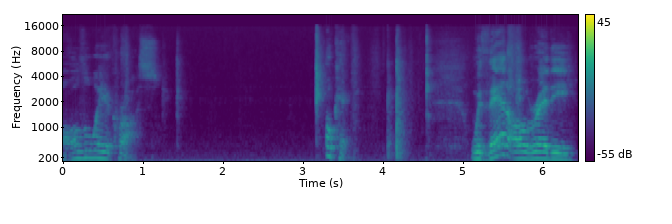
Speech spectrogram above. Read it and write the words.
all the way across. Okay, with that already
